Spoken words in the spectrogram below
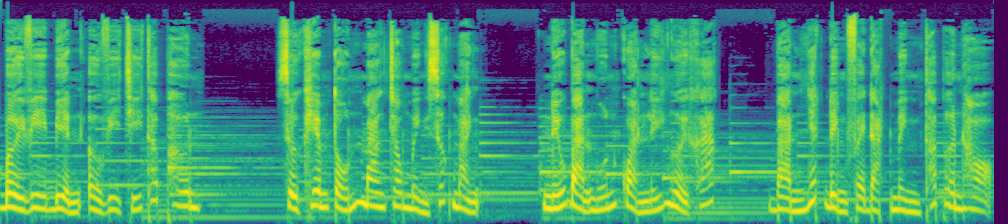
bởi vì biển ở vị trí thấp hơn. Sự khiêm tốn mang trong mình sức mạnh. Nếu bạn muốn quản lý người khác, bạn nhất định phải đặt mình thấp hơn họ.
